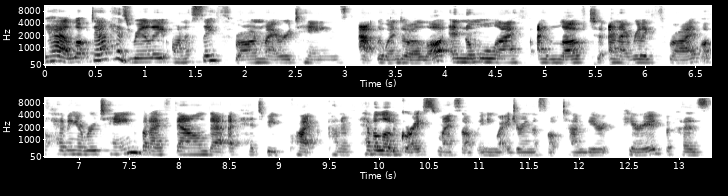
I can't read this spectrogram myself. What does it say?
yeah, lockdown has really honestly thrown my routines out the window a lot. And normal life, I love to and I really thrive off having a routine, but I found that I've had to be quite kind of have a lot of grace for myself anyway during this lockdown period because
